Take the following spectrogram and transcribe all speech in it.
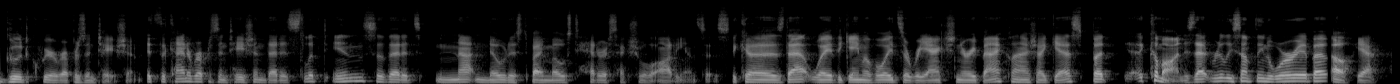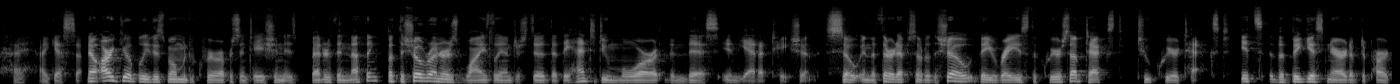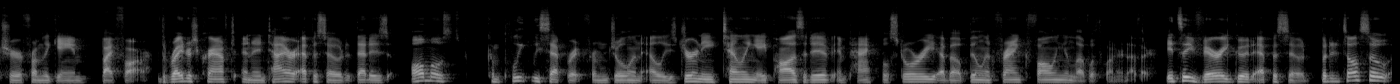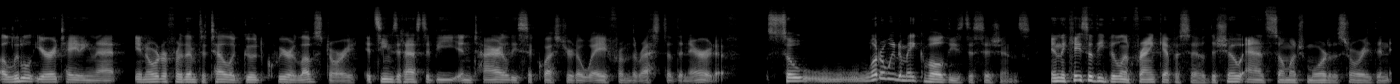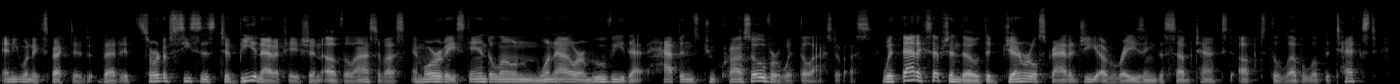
good queer representation. It's the kind of representation that is slipped in so that it's not noticed by most heterosexual audiences. Because that way the game avoids a reactionary backlash, I guess. But uh, come on, is that really something to worry about? Oh, yeah. I, I, guess so. Now, arguably, this moment of queer representation is better than nothing, but the showrunners wisely understood that they had to do more than this in the adaptation. So, in the third episode of the show, they raised the queer subtext to queer text. It's the biggest narrative departure from the game by far. The writers craft an entire episode that is almost completely separate from Joel and Ellie's journey, telling a positive, impactful story about Bill and Frank falling in love with one another. It's a very good episode, but it's also a little irritating that in order for them to tell a good queer love story, it seems it has to be entirely sequestered away from the rest of the narrative. So, what are we to make of all these decisions? In the case of the Bill and Frank episode, the show adds so much more to the story than anyone expected that it sort of ceases to be an adaptation of The Last of Us and more of a standalone one hour movie that happens to cross over with The Last of Us. With that exception, though, the general strategy of raising the subtext up to the level of the text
